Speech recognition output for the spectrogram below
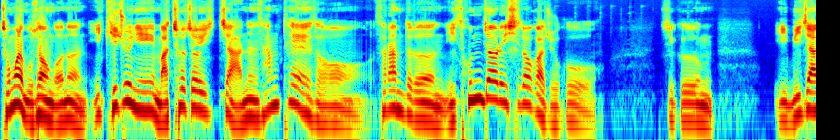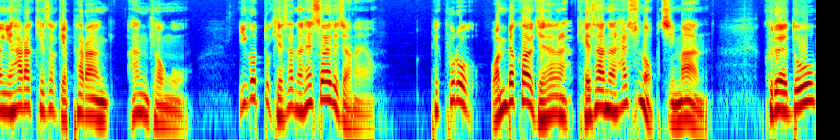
정말 무서운 거는 이 기준이 맞춰져 있지 않은 상태에서 사람들은 이 손절이 싫어가지고 지금 이 미장이 하락해서 개파한 한 경우 이것도 계산을 했어야 되잖아요. 100% 완벽하게 계산을, 계산을 할 수는 없지만 그래도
